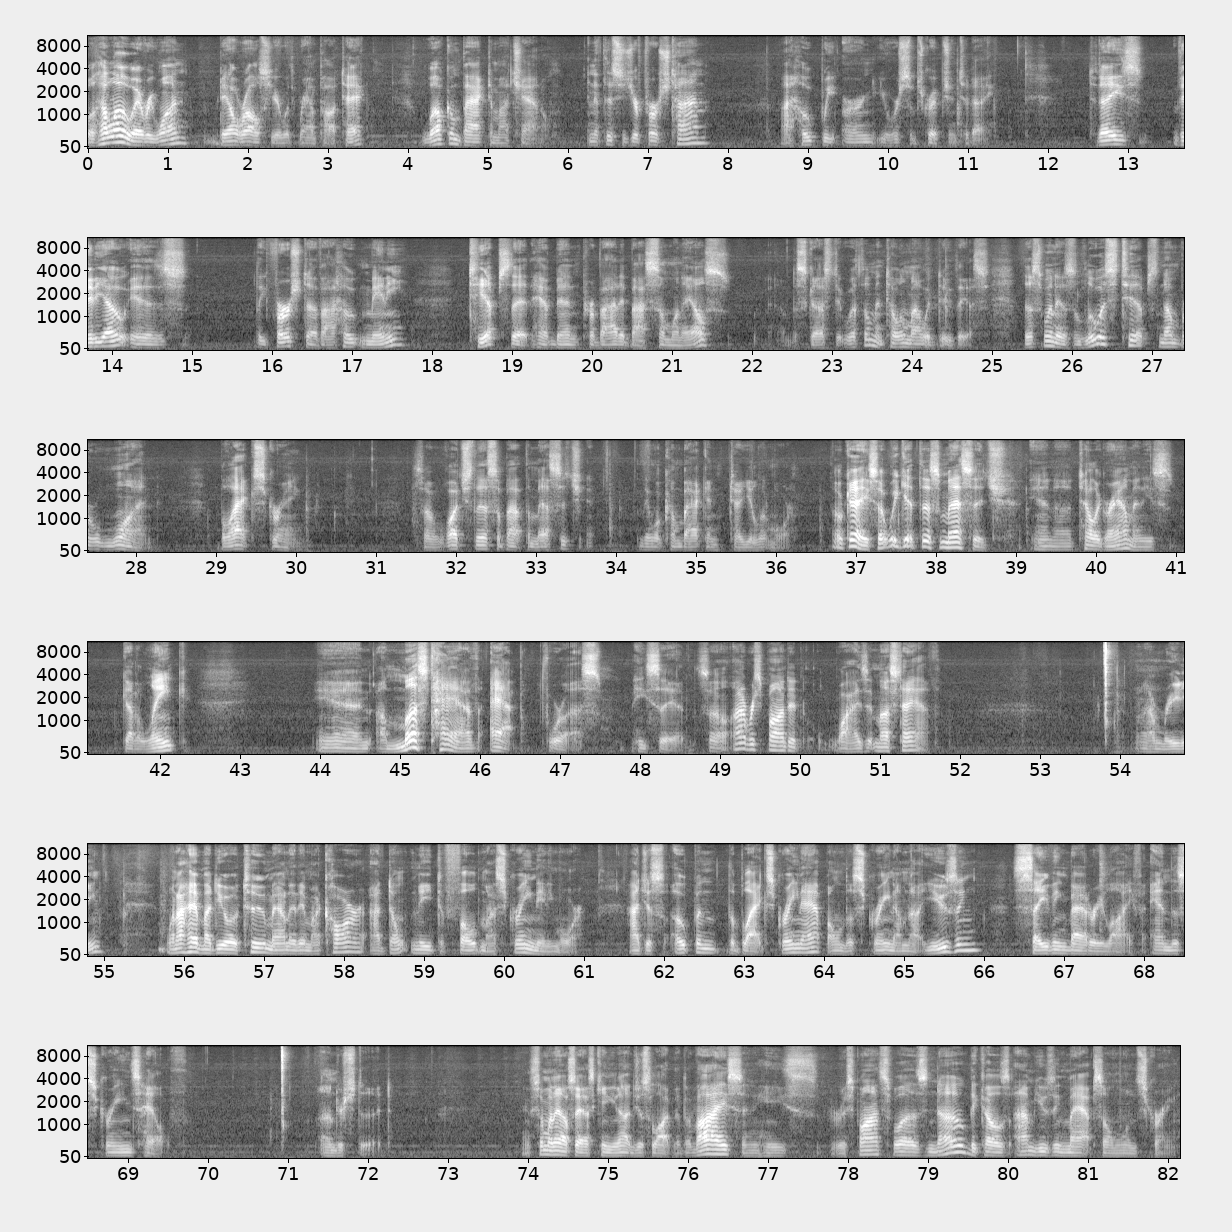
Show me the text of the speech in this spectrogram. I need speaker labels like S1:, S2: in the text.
S1: Well, hello everyone. Dale Ross here with Grandpa Tech. Welcome back to my channel. And if this is your first time, I hope we earn your subscription today. Today's video is the first of, I hope, many tips that have been provided by someone else. I discussed it with them and told them I would do this. This one is Luis Tips number one black screen. So watch this about the message, then we'll come back and tell you a little more. Okay, so we get this message in a telegram, and he's got a link and a must have app for us, he said. So I responded, Why is it must have? I'm reading. When I have my Duo 2 mounted in my car, I don't need to fold my screen anymore. I just open the black screen app on the screen I'm not using, saving battery life and the screen's health. Understood. And someone else asked, can you not just lock the device? And his response was, no, because I'm using maps on one screen.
